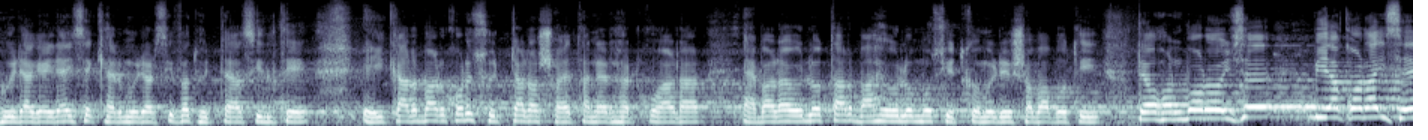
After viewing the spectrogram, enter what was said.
ঘুইরা গাইরাইছে খেরমুইরার সিফাত হইতে আসিলতে। এই কারবার করে সুইট্টারা শয়তানের হেডকোয়ার্টার এবার হইল তার বাহে হইল মসজিদ কমিটির সভাপতি। তখন বড় হইছে, বিয়া করাইছে।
